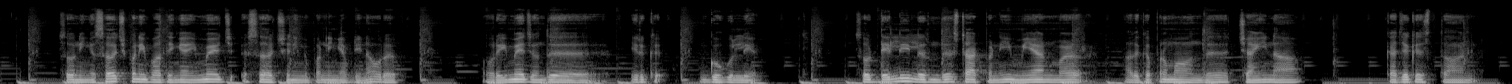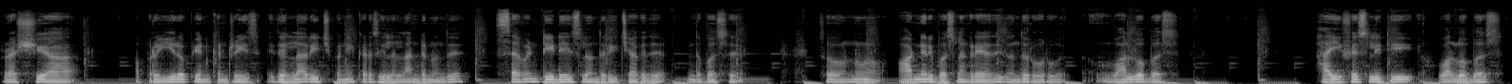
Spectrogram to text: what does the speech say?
ஸோ நீங்கள் சர்ச் பண்ணி பார்த்தீங்க இமேஜ் சர்ச் நீங்கள் பண்ணீங்க அப்படின்னா ஒரு ஒரு இமேஜ் வந்து இருக்குது கூகுள்லேயே ஸோ டெல்லியிலேருந்து ஸ்டார்ட் பண்ணி மியான்மர் அதுக்கப்புறமா வந்து சைனா கஜகிஸ்தான் ரஷ்யா அப்புறம் யூரோப்பியன் கண்ட்ரீஸ் இதெல்லாம் ரீச் பண்ணி கடைசியில் லண்டன் வந்து செவன்ட்டி டேஸில் வந்து ரீச் ஆகுது இந்த பஸ்ஸு ஸோ ஒன்றும் ஆர்டினரி பஸ்லாம் கிடையாது. இது வந்து ஒரு ஒரு Volvo bus high facility Volvo bus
